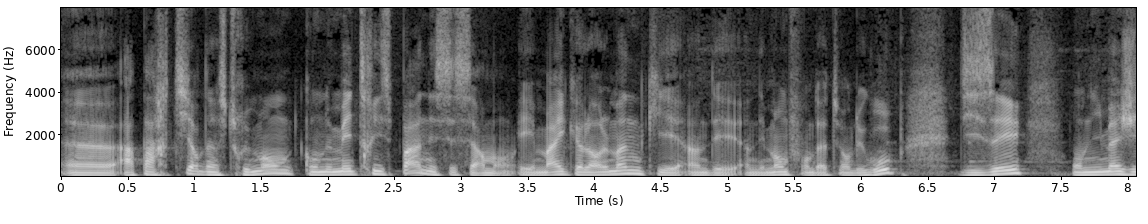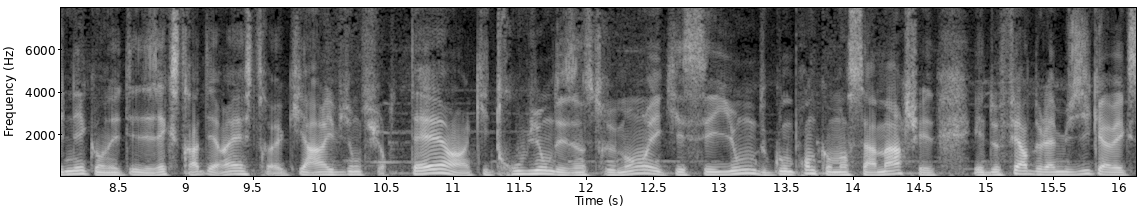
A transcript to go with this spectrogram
euh, à partir d'instruments qu'on ne maîtrise pas nécessairement? Et Michael Holman, qui est un des, un des membres fondateurs du groupe, disait on imaginait qu'on était des extraterrestres qui arrivions sur Terre, qui trouvions des instruments et qui essayions de comprendre comment ça marche et, et de faire de la musique avec ça. «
